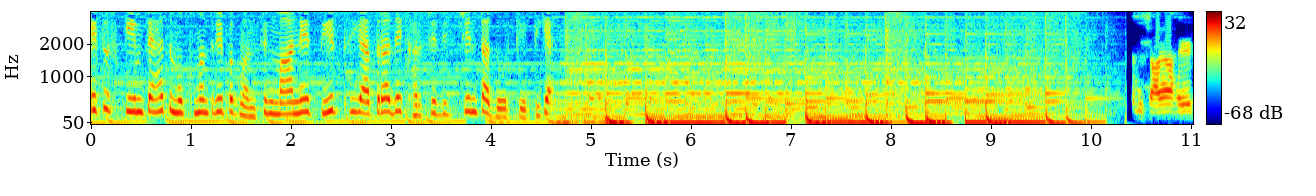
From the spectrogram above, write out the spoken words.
ਇਸ ਸਕੀਮ ਤਹਿਤ ਮੁੱਖ ਮੰਤਰੀ ਭਗਵੰਤ ਸਿੰਘ ਮਾਨ ਨੇ ਤੀਰਥ ਯਾਤਰਾ ਦੇ ਖਰਚੇ ਦੀ ਚਿੰਤਾ ਦੂਰ ਕੀਤੀ ਹੈ। ਵਿਛਾਇਆ ਹੇਠ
